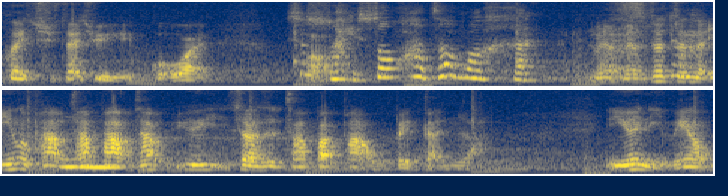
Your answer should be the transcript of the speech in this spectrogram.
会去再去国外。是谁说话这么狠？哦、没有没有，这真的，因为怕他怕他，因为像是他怕怕我被干扰，因为你没有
